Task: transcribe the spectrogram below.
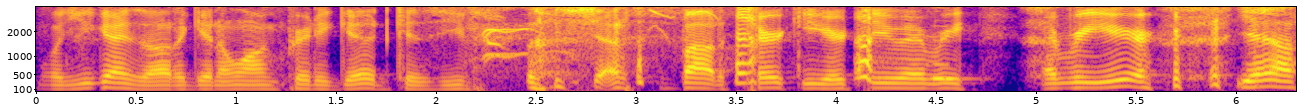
Well, you guys ought to get along pretty good because you've shot about a turkey or two every every year. yeah,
